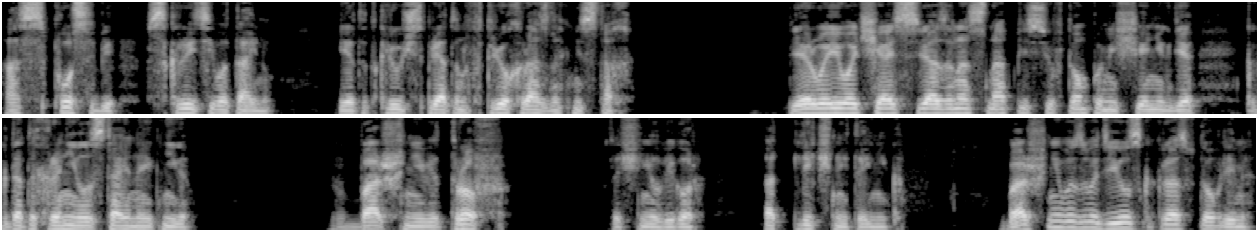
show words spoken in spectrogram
о способе вскрыть его тайну. И этот ключ спрятан в трех разных местах. Первая его часть связана с надписью в том помещении, где когда-то хранилась тайная книга. — В башне ветров, — уточнил Вигор, — отличный тайник. Башня возводилась как раз в то время.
